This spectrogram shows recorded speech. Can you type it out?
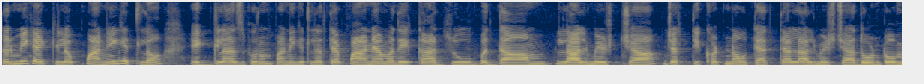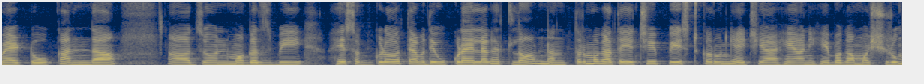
तर मी काय केलं पाणी घेतलं एक ग्लास भरून पाणी घेतलं. त्या पाण्यामध्ये काजू बदाम लाल मिरच्या ज्या तिखट नव्हत्या त्या लाल मिरच्या दोन टोमॅटो कांदा अजून मगजबी हे सगळं त्यामध्ये उकडायला घातलं. नंतर मग आता याची पेस्ट करून घ्यायची आहे आणि हे बघा मशरूम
